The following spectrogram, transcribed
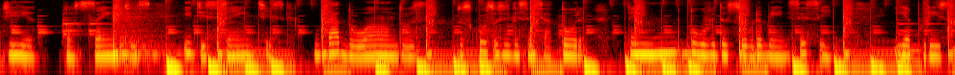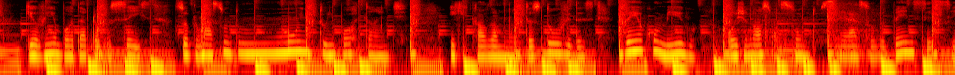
dia docentes e discentes, graduandos dos cursos de licenciatura têm dúvidas sobre a BNCC. E é por isso que eu vim abordar para vocês sobre um assunto muito importante e que causa muitas dúvidas. Venham comigo. Hoje o nosso assunto será sobre BNCC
